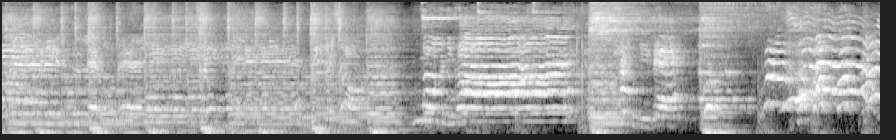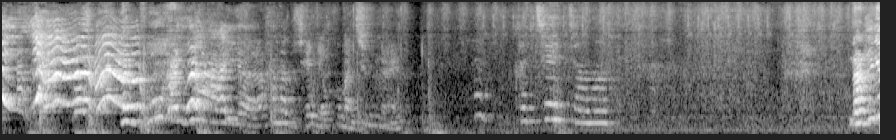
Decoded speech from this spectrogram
레몬에 레몬에 위에서 모든 걸 같이 했잖아. 나중에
